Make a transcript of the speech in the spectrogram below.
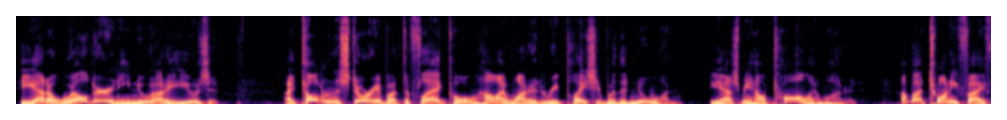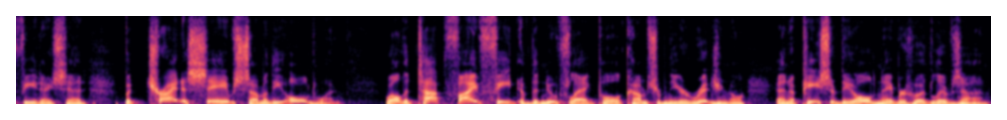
He had a welder and he knew how to use it. I told him the story about the flagpole and how I wanted to replace it with a new one. He asked me how tall I wanted. How about 25 feet, I said, but try to save some of the old one. Well, the top five feet of the new flagpole comes from the original, and a piece of the old neighborhood lives on.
